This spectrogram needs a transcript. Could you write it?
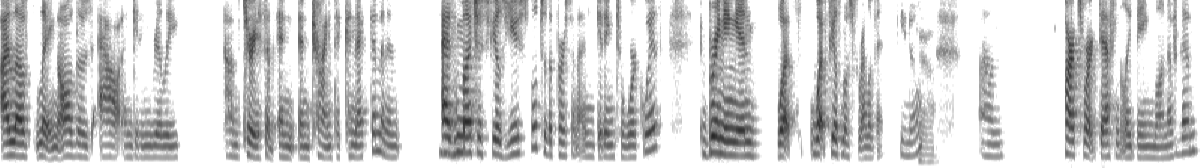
i love laying all those out and getting really um, curious and, and, and trying to connect them and, and as Mhm. much as feels useful to the person i'm getting to work with bringing in what what feels most relevant you know Yeah. um, parts work definitely being one of them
